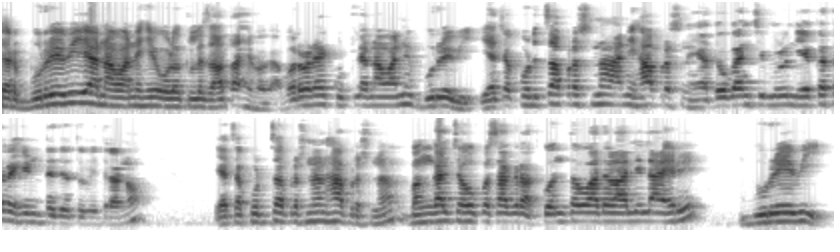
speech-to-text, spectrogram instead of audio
तर बुरेवी या नावाने हे ओळखलं जात आहे बघा. बरोबर आहे? कुठल्या नावाने? बुरेवी. याच्या पुढचा प्रश्न आणि हा प्रश्न या दोघांची मिळून एकत्र हिंट देतो मित्रांनो. याचा पुढचा प्रश्न आणि हा प्रश्न बंगालच्या उपसागरात कोणतं वादळ आलेलं आहे रे? बुरेवी.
